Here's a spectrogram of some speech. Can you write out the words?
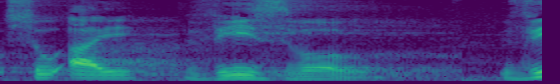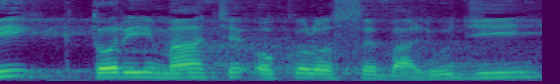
sú aj výzvou. Vy, ktorí máte okolo seba ľudí,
